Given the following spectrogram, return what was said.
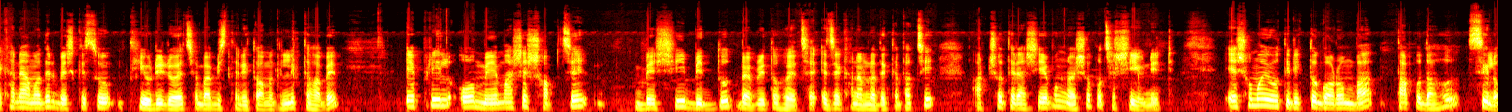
এখানে আমাদের বেশ কিছু থিওরি রয়েছে বা বিস্তারিত আমাদের লিখতে হবে। এপ্রিল ও মে মাসে সবচেয়ে বেশি বিদ্যুৎ ব্যবহৃত হয়েছে, এ যেখানে আমরা দেখতে পাচ্ছি আটশো তিরাশি এবং নয়শো পঁচাশি ইউনিট। এ সময় অতিরিক্ত গরম বা তাপদাহ ছিল।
